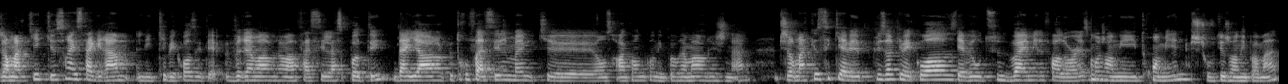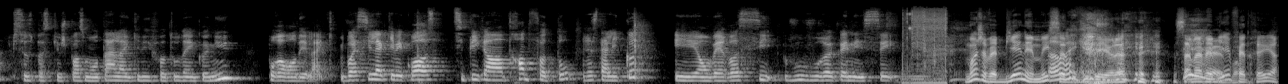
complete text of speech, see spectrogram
J'ai remarqué que sur Instagram, les Québécoises étaient vraiment, vraiment faciles à spotter. D'ailleurs, un peu trop facile, même qu'on se rend compte qu'on n'est pas vraiment original. Puis j'ai remarqué aussi qu'il y avait plusieurs Québécoises qui avaient au-dessus de 20 000 followers. Moi, j'en ai 3 000, puis je trouve que j'en ai pas mal. Puis ça, c'est parce que je passe mon temps à liker des photos d'inconnus pour avoir des likes. Voici la Québécoise typique en 30 photos. Reste à l'écoute et on verra si vous vous reconnaissez. Moi, j'avais bien aimé Oh cette God. vidéo-là. Ça m'avait bien bon. fait rire.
